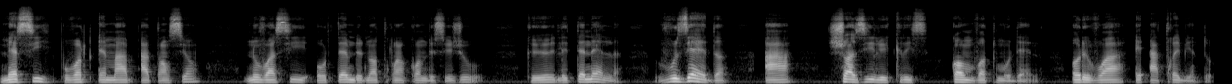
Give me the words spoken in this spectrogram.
Merci pour votre aimable attention. Nous voici au thème de notre rencontre de ce jour. Que l'Éternel vous aide à choisir le Christ comme votre modèle. Au revoir et à très bientôt.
